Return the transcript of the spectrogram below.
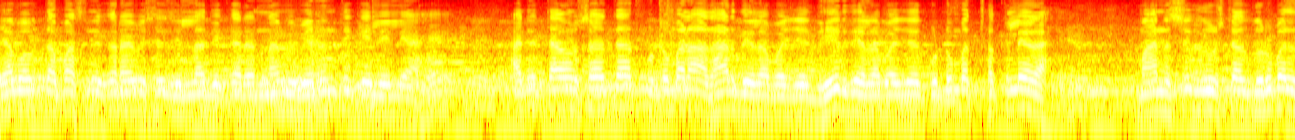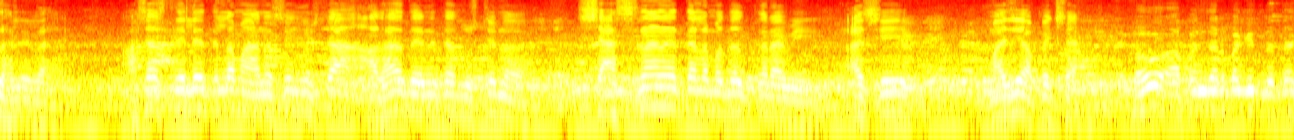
याबाबत तपासणी करावी जिल्हाधिकाऱ्यांना मी विनंती केलेली आहे. आणि त्यानुसार त्या कुटुंबाला आधार दिला पाहिजे धीर दिला पाहिजे कुटुंब थकलेलं आहे मानसिकदृष्ट्या दुर्बल झालेलं आहे. अशा स्त्रीला त्याला मानसिकदृष्ट्या आधार देण्याच्या दृष्टीनं शासनाने त्याला मदत करावी अशी माझी अपेक्षा आहे. हो आपण जर बघितलं तर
